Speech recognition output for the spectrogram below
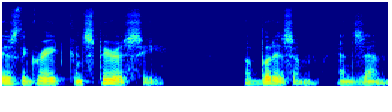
is the great conspiracy of Buddhism and Zen.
